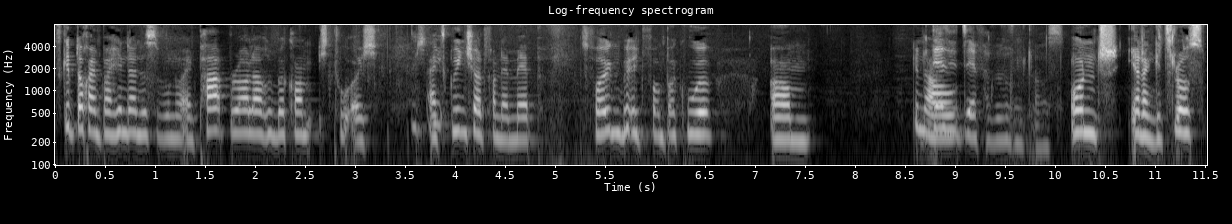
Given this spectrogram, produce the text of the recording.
Es gibt auch ein paar Hindernisse, wo nur ein paar Brawler rüberkommen. Ich tue euch ein Screenshot von der Map, das Folgenbild vom Parcours. Ähm, genau. Der sieht sehr verwirrend aus. Und ja, dann geht's los.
